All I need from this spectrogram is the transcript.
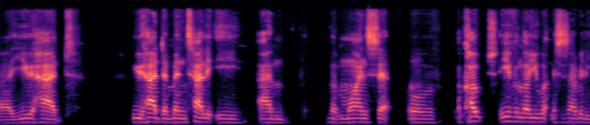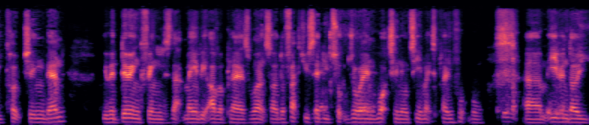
uh, you had you had the mentality and the mindset of a coach, even though you weren't necessarily coaching then. You were doing things that maybe other players weren't. So the fact you said you took joy in watching your teammates play football, Yeah. um, even though you,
